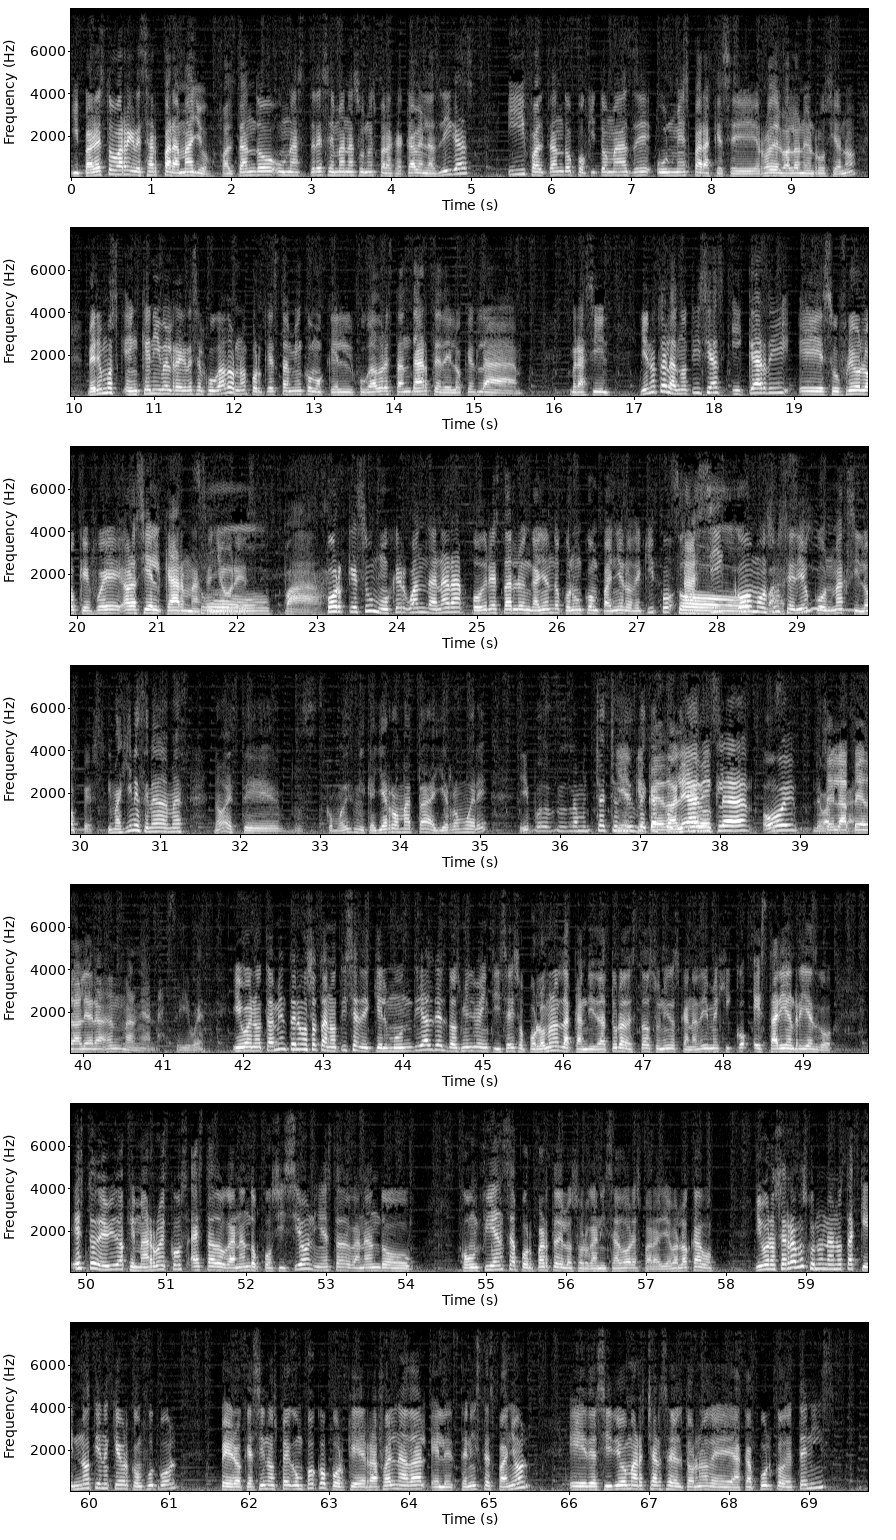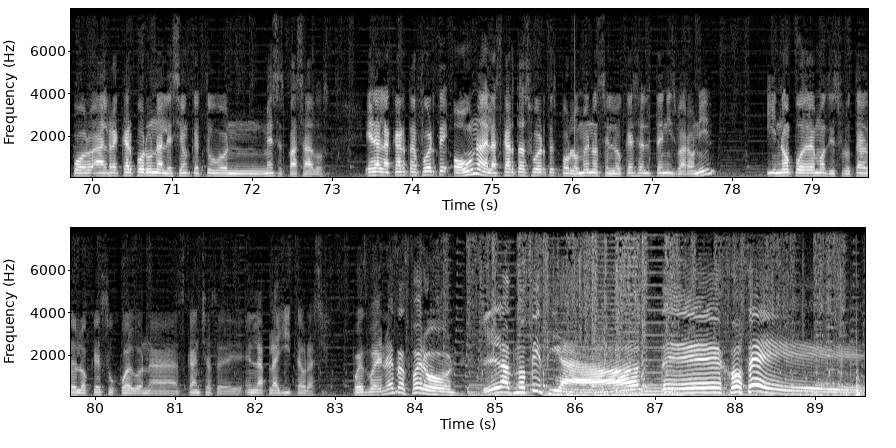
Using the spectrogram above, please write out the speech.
y para esto va a regresar para mayo, faltando unas tres semanas, un mes para que acaben las ligas y faltando poquito más de un mes para que se ruede el balón en Rusia, ¿no? Veremos en qué nivel regresa el jugador, ¿no? Porque es también como que el jugador estandarte de lo que es la Brasil. Y en otra de las noticias, Icardi eh, sufrió lo que fue, ahora sí, el karma, señores. Opa. Porque su mujer, Wanda Nara, podría estarlo engañando con un compañero de equipo, Sopa, así como sucedió sí. con Maxi López. Imagínese nada más, ¿no? Este, pues, como dicen, el que a hierro mata, a hierro muere. Y pues la muchacha Y sí el es que de pedalea ligeros. Bicla, hoy se la pedalearán mañana. Sí, bueno. Y bueno, también tenemos otra noticia de que el Mundial del 2026, o por lo menos la candidatura de Estados Unidos, Canadá y México, estaría en riesgo. Esto debido a que Marruecos ha estado ganando posición y ha estado ganando confianza por parte de los organizadores para llevarlo a cabo. Y bueno, cerramos con una nota que no tiene que ver con fútbol, pero que sí nos pega un poco porque Rafael Nadal, el tenista español, eh, decidió marcharse del torneo de Acapulco de tenis al recaer por una lesión que tuvo en meses pasados. Era la carta fuerte, o una de las cartas fuertes, por lo menos en lo que es el tenis varonil, y no podremos disfrutar de lo que es su juego en las canchas, en la playita ahora sí. Pues bueno, esas fueron las noticias de José.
